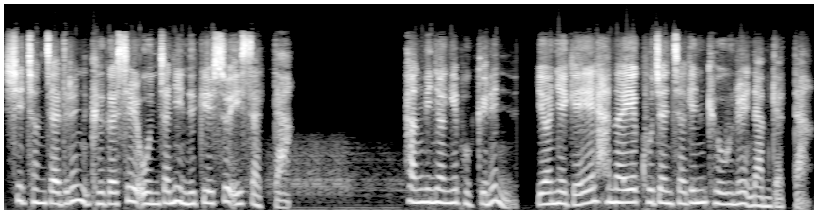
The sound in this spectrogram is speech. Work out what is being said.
시청자들은 그것을 온전히 느낄 수 있었다. 박민영의 복귀는 연예계에 하나의 고전적인 교훈을 남겼다.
